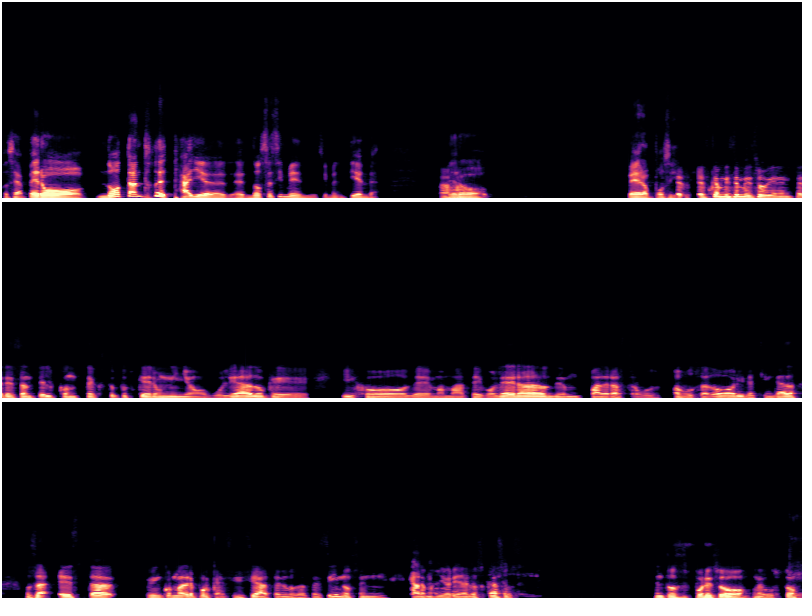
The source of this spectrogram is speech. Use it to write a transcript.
o sea, pero no tanto detalle, eh, no sé si me, si me entienda, Ajá. pero Pero pues sí. Es, es que a mí se me hizo bien interesante el contexto, pues que era un niño buleado, que hijo de mamá teibolera, de un padrastro abu- abusador y la chingada. O sea, está bien con madre porque así se hacen los asesinos en la mayoría de los casos. Entonces, por eso me gustó.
